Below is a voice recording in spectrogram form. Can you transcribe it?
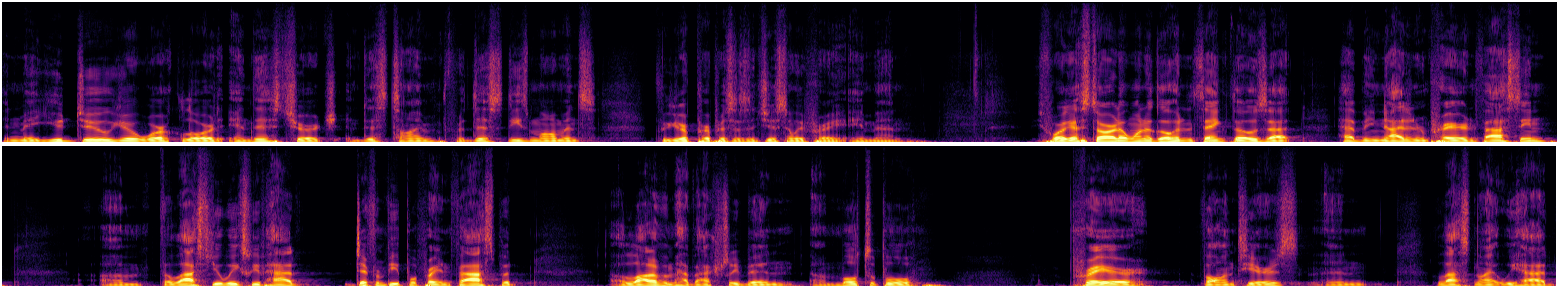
and may you do your work, Lord, in this church, in this time, for this these moments, for your purposes. And just name we pray. Amen. Before I get started, I want to go ahead and thank those that have been united in prayer and fasting. Um, the last few weeks, we've had different people pray and fast, but a lot of them have actually been uh, multiple prayer volunteers, and Last night we had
